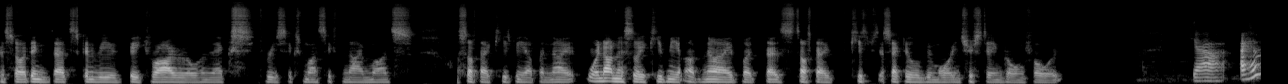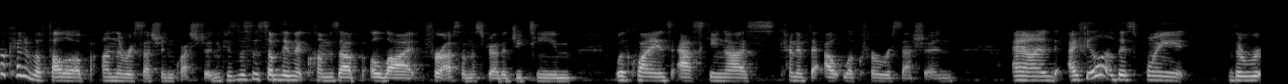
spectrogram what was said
And so I think that's going to be a big driver over the next three, six months, six to nine months. Stuff that keeps me up at night. Well, not necessarily keep me up at night, but that's stuff that keeps the sector a little bit more interesting going forward. Yeah, I have a kind of a follow up on the recession question because this is something that comes up a lot for us on the strategy team with clients asking us kind of the outlook for recession. And I feel at this point, the re-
